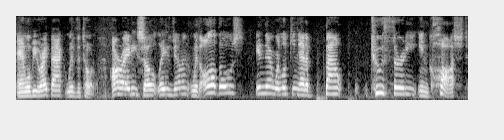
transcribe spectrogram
And we'll be right back with the total. Alrighty, so ladies and gentlemen, with all those in there, we're looking at about 230 in cost.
